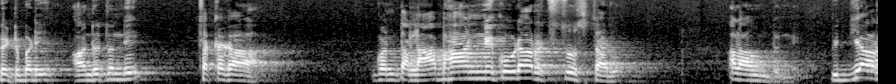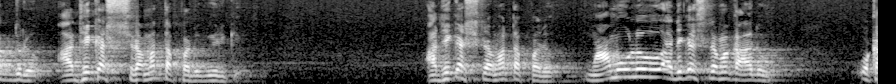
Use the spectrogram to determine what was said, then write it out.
పెట్టుబడి అందుతుంది. చక్కగా కొంత లాభాన్ని కూడా రుచి చూస్తారు. అలా ఉంటుంది. విద్యార్థులు అధిక శ్రమ తప్పదు వీరికి. అధిక శ్రమ తప్పదు. మామూలు అధిక శ్రమ కాదు. ఒక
